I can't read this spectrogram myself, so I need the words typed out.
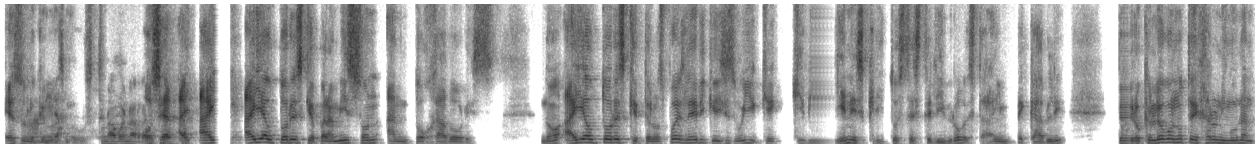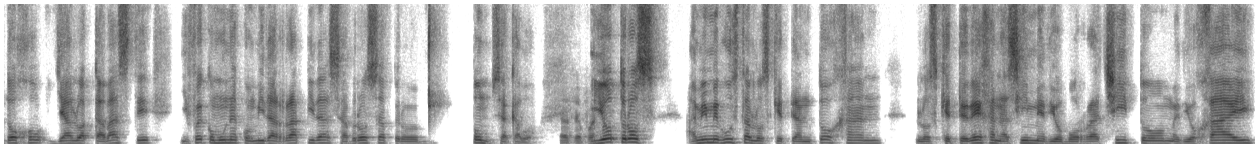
Eso es lo ah, que más me gusta. Una buena o sea, hay, hay, autores que para mí son antojadores, ¿no? Hay autores que te los puedes leer y que dices, oye, qué, qué bien escrito está este libro, está impecable, pero que luego no te dejaron ningún antojo, ya lo acabaste y fue como una comida rápida, sabrosa, pero ¡pum! se acabó. y otros, a mí me gustan los que te antojan, los que te dejan así medio borrachito, medio high,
